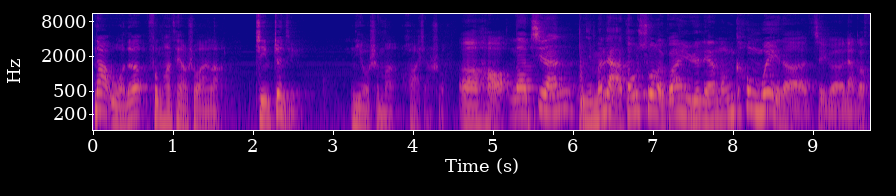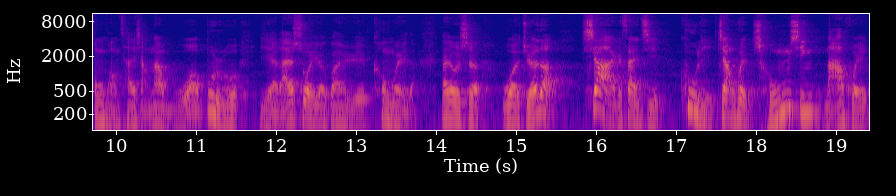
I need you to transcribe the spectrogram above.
那我的疯狂猜想说完了，进正经，你有什么话想说？呃，好，那既然你们俩都说了关于联盟控卫的这个两个疯狂猜想，那我不如也来说一个关于控卫的，那就是我觉得下一个赛季库里将会重新拿回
